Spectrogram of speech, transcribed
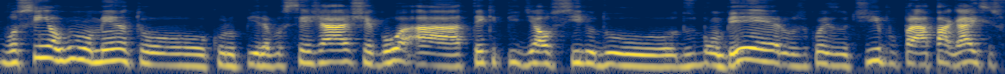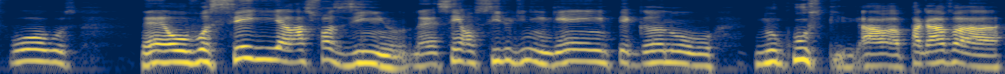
você em algum momento, Curupira, você já chegou a ter que pedir auxílio do- dos bombeiros, coisa do tipo, para apagar esses fogos, né? Ou você ia lá sozinho, né? Sem auxílio de ninguém, pegando no cuspe, apagava,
